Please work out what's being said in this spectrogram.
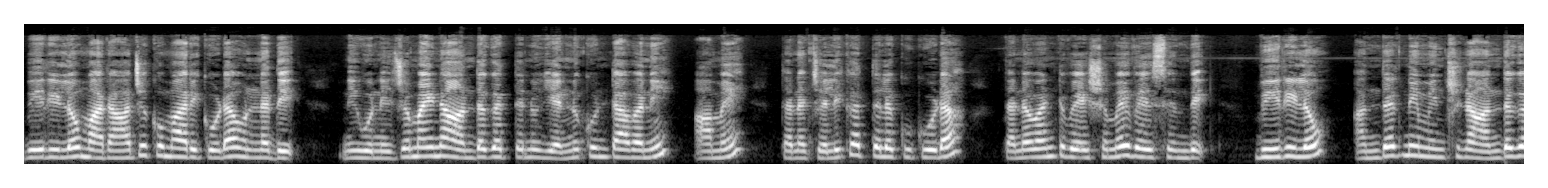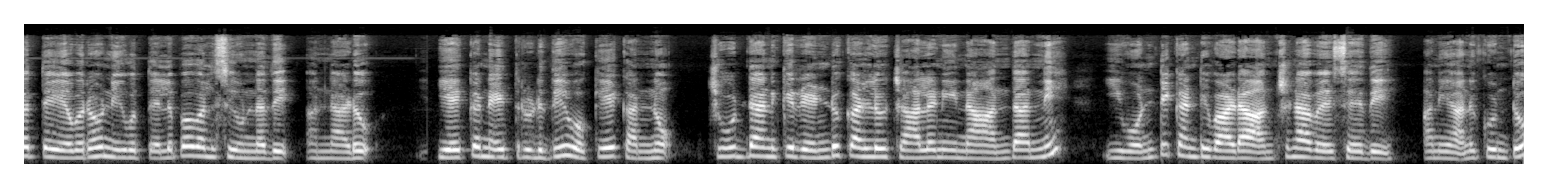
వీరిలో మా రాజకుమారి కూడా ఉన్నది. నీవు నిజమైన అందగత్తెను ఎన్నుకుంటావని ఆమె తన చెలికత్తెలకు కూడా తన వంటి వేషమే వేసింది. వీరిలో అందర్నీ మించిన అందగత్తె ఎవరో నీవు తెలుపవలసి ఉన్నది అన్నాడు. ఏకనేత్రుడిది ఒకే కన్ను. చూడ్డానికి రెండు కళ్ళు చాలని నా అందాన్ని ఈ ఒంటి కంటివాడ అంచనా వేసేది అని అనుకుంటూ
